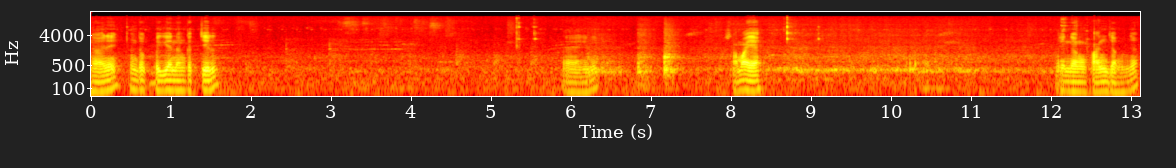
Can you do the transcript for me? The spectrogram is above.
nah ini untuk bagian yang kecil. Nah ini. Sama ya. Ini yang panjangnya.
